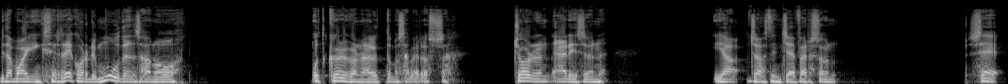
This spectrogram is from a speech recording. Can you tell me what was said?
mitä Vikingsin rekordi muuten sanoo, mutta Kirk on älyttömässä vedossa. Jordan Addison ja Justin Jefferson, se,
